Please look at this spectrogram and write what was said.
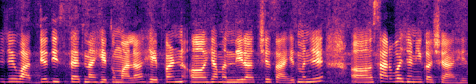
जे वाद्य दिसत आहेत ना हे तुम्हाला हे पण ह्या मंदिराचेच आहेत. म्हणजे सार्वजनिक असे आहेत.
